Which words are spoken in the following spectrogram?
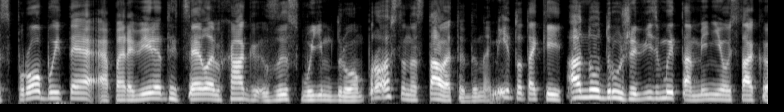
спробуйте е, перевірити цей лайфхак з своїм другом. Просто наставити динаміту такий. А ну, друже, візьми там мені ось так е,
